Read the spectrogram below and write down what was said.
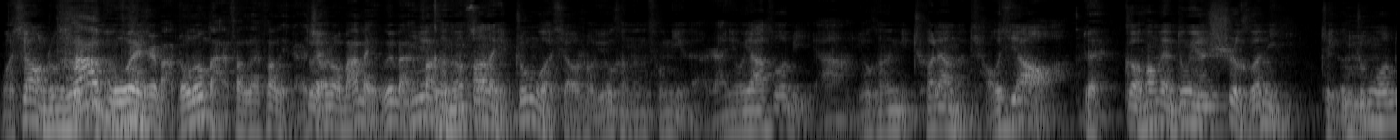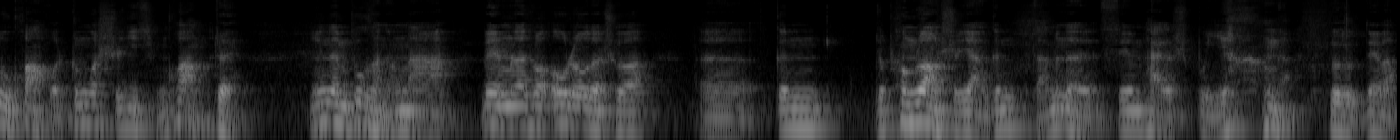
我销往中国，它不会是把中东版放在放你这儿销售，把美规版因为可能放在你你中国销售，有可能从你的燃油压缩比啊，有可能你车辆的调校啊，对各方面东西是适合你这个中国路况或者中国实际情况的。对，因为不可能拿，为什么他说欧洲的车，呃，跟就碰撞实验跟咱们的 C N Pack 是不一样的，嗯，对吧？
